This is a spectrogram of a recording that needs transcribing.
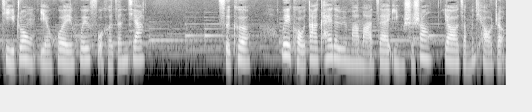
体重也会恢复和增加。此刻，胃口大开的孕妈妈在饮食上要怎么调整，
